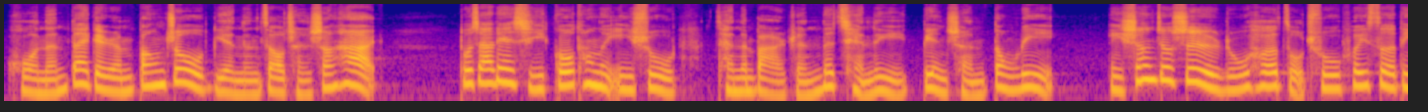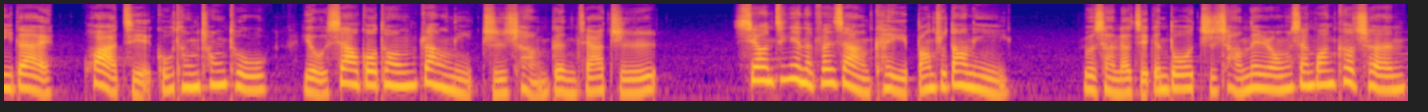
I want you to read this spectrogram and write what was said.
火能带给人帮助，也能造成伤害。多加练习沟通的艺术，才能把人的潜力变成动力。以上就是如何走出灰色地带，化解沟通冲突，有效沟通，让你职场更加值。希望今天的分享可以帮助到你。若想了解更多职场内容相关课程，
